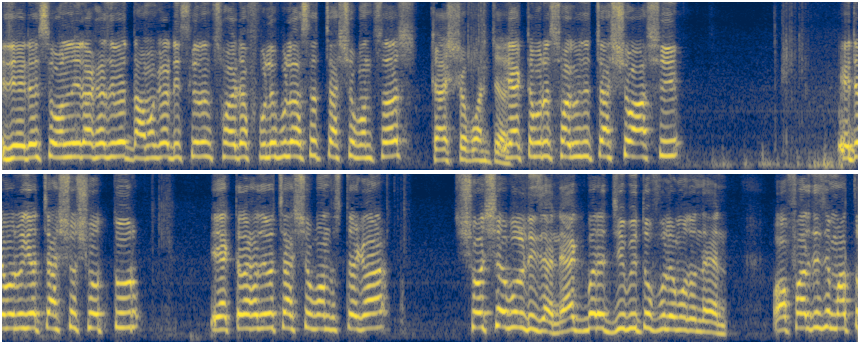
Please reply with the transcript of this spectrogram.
এই যে এটা হচ্ছে অনলি রাখা যাবে দামাকা ডিসকাউন্ট ছয়টা ফুলে ফুলে আছে চারশো পঞ্চাশ। চারশো পঞ্চাশ। একটা পড়বে ছয় গুছি চারশো আশি। এটা পড়বে গিয়ে চারশো সত্তর। এই একটা রাখা যাবে চারশো পঞ্চাশ টাকা। শস্যবুল ডিজাইন একবারে জীবিত ফুলের মতন দেখেন। অফার দিয়েছে মাত্র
